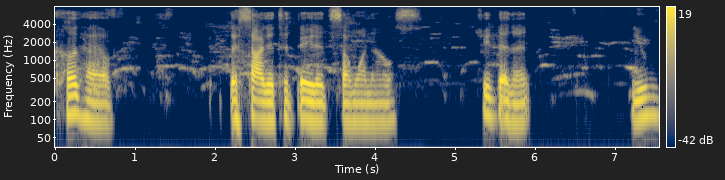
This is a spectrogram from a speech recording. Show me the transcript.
could have decided to date someone else, she didn't. You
